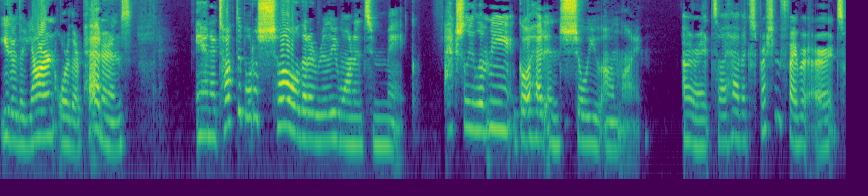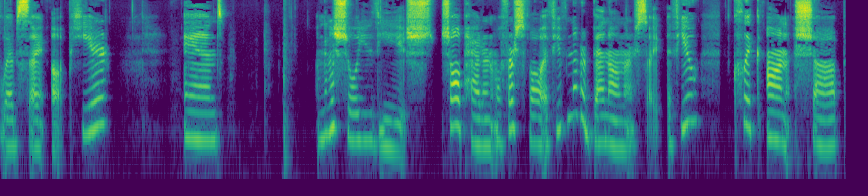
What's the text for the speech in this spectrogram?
either their yarn or their patterns. And I talked about a shawl that I really wanted to make. Actually, let me go ahead and show you online. All right, so I have Expression Fiber Arts website up here. And I'm going to show you the sh shawl pattern. Well, first of all, if you've never been on our site, if you click on shop,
